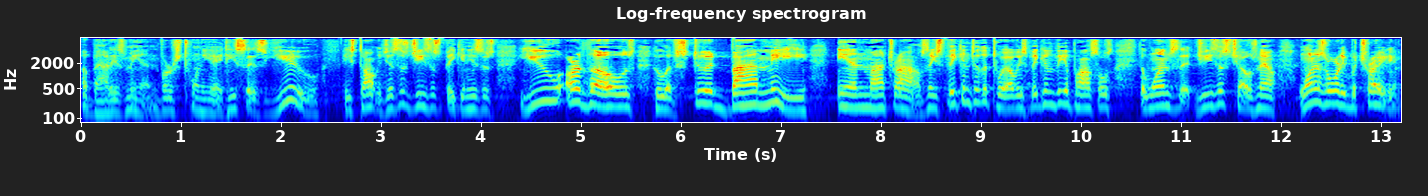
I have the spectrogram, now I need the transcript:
about his men. Verse 28. He says, You, he's talking, just as Jesus is speaking, he says, You are those who have stood by me in my trials. And he's speaking to the twelve, he's speaking to the apostles, the ones that Jesus chose. Now, one has already betrayed him.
